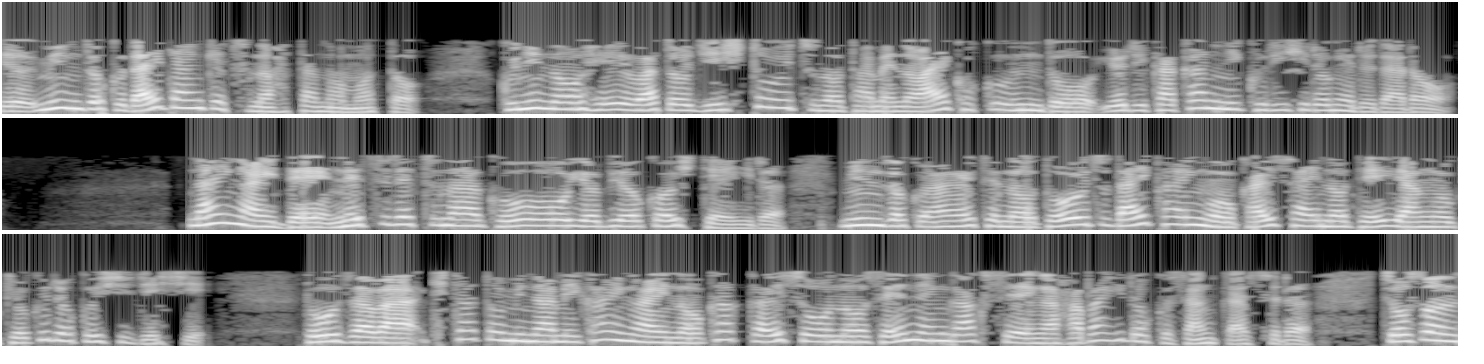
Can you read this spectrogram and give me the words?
主、民族大団結の旗のもと、国の平和と自主統一のための愛国運動をより果敢に繰り広げるだろう。内外で熱烈な呼応を呼び起こしている民族挙げての統一大会合開催の提案を極力支持し、当座は北と南海外の各階層の青年学生が幅広く参加する、朝鮮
